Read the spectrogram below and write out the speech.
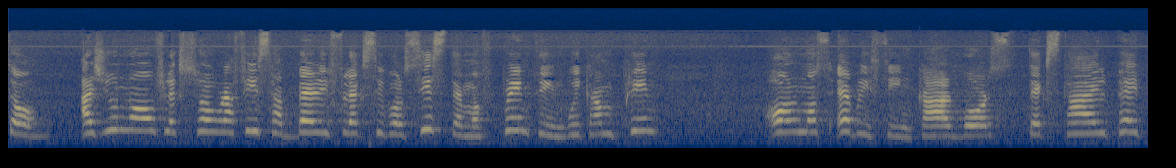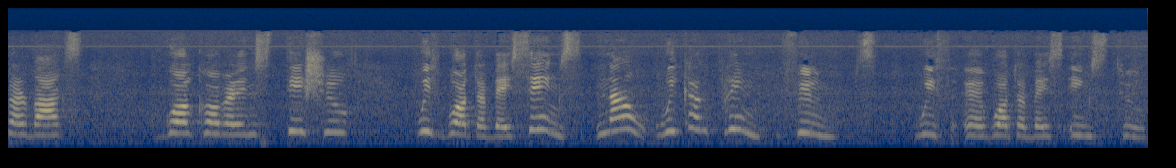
So as you know, flexography is a very flexible system of printing. We can print almost everything, cardboards, textile, paper bags, wall coverings, tissue, with water-based inks. Now we can print films with uh, water-based inks too.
